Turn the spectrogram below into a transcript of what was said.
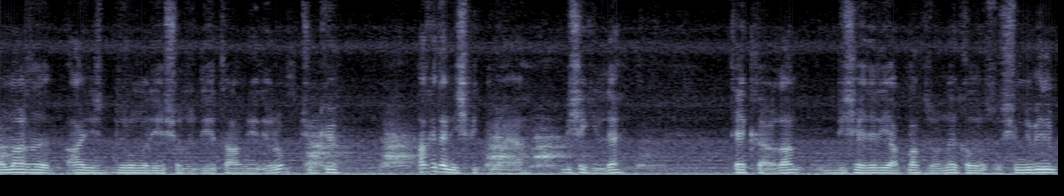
Onlar da aynı durumları yaşıyordur diye tahmin ediyorum. Çünkü hakikaten iş bitmiyor ya. Bir şekilde tekrardan bir şeyleri yapmak zorunda kalıyorsunuz. Şimdi benim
